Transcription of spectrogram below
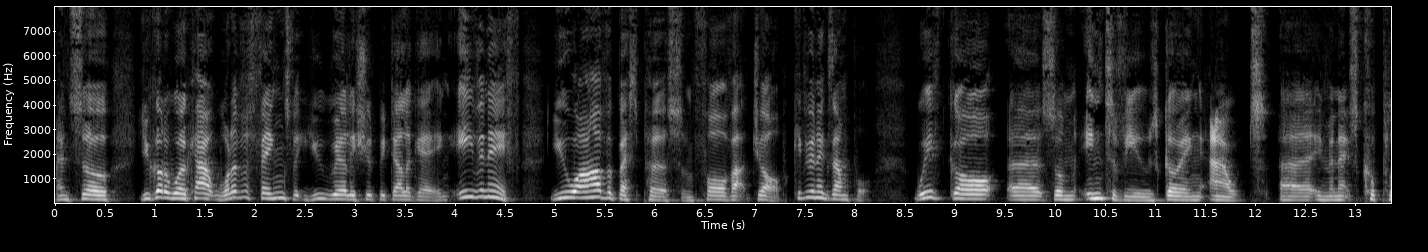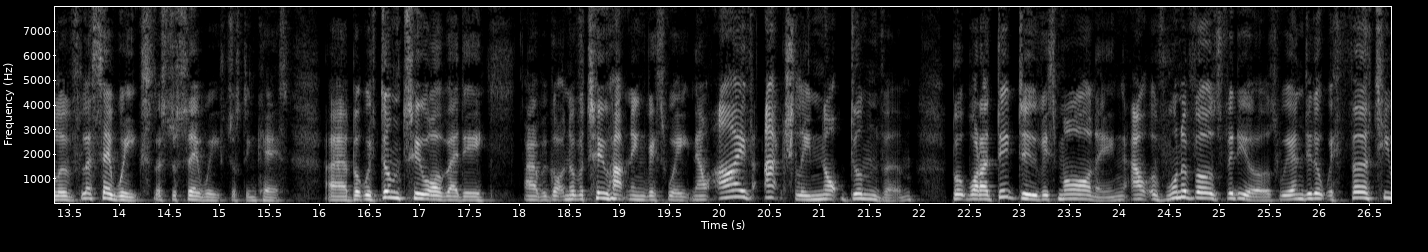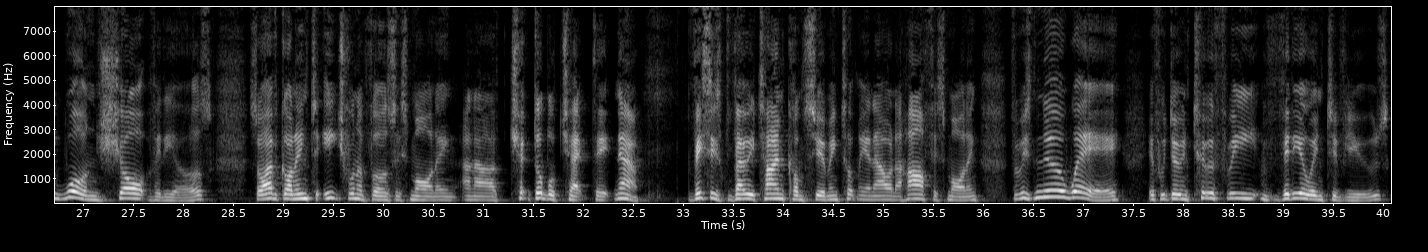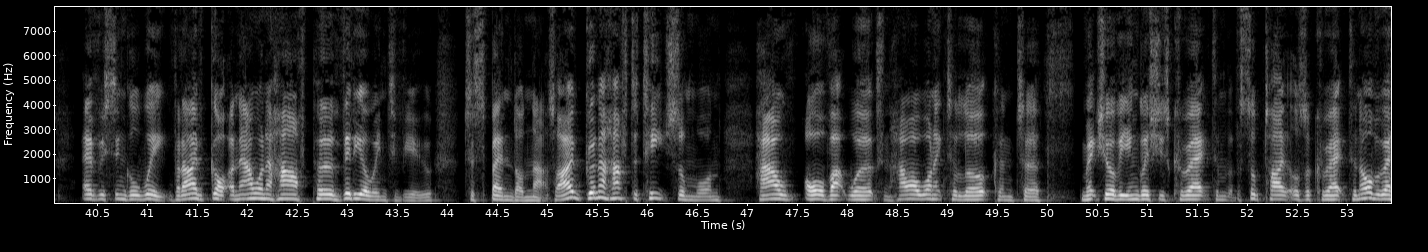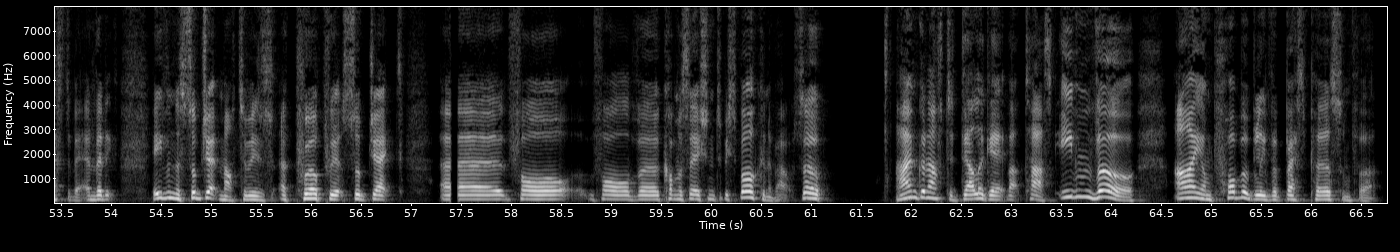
And so you've got to work out what are the things that you really should be delegating, even if you are the best person for that job. I'll give you an example. We've got uh, some interviews going out uh, in the next couple of, let's say weeks. Let's just say weeks, just in case. Uh, but we've done two already. Uh, we've got another two happening this week. Now, I've actually not done them, but what I did do this morning, out of one of those videos, we ended up with 31 short videos. So I've gone into each one of those this morning and I've ch- double checked it. Now, this is very time consuming. Took me an hour and a half this morning. There is no way if we're doing two or three video interviews every single week that I've got an hour and a half per video interview to spend on that. So I'm going to have to teach someone how all that works and how I want it to look and to make sure the English is correct and that the subtitles are correct and all the rest of it. And that it, even the subject matter is appropriate subject, uh, for, for the conversation to be spoken about. So, I'm going to have to delegate that task, even though I am probably the best person for that.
